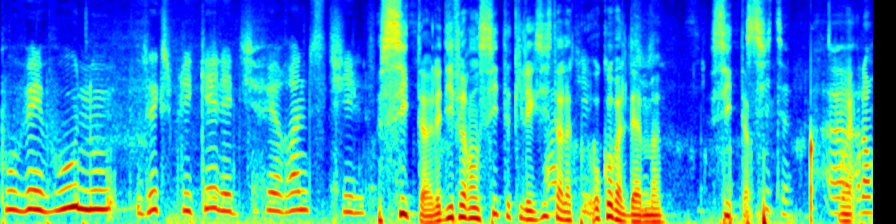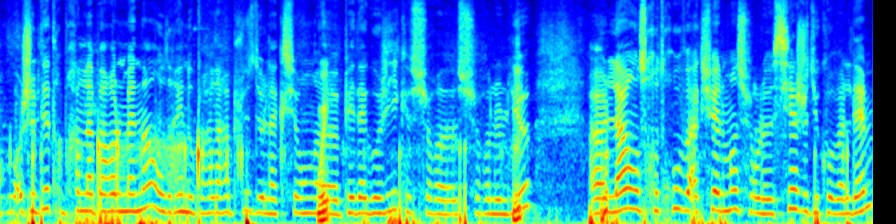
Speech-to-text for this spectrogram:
Pouvez-vous nous expliquer les différents styles? Sites, les différents sites qu'il existe à la, au Covaldem. Site. Euh, Ouais. Alors, je vais peut-être prendre la parole maintenant. Audrey nous parlera plus de l'action Oui. euh, pédagogique sur, euh, sur le lieu. Euh, là, on se retrouve actuellement sur le siège du Covaldem,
